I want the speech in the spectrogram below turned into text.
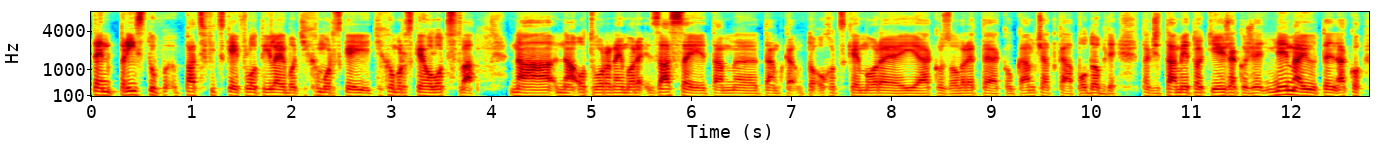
Ten prístup pacifickej flotily alebo tichomorského loďstva na, na otvorené more, zase je tam, tam to Ochotské more je ako zovreté, ako Kamčatka a podobne. Takže tam je to tiež tiež akože nemajú ten, ako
